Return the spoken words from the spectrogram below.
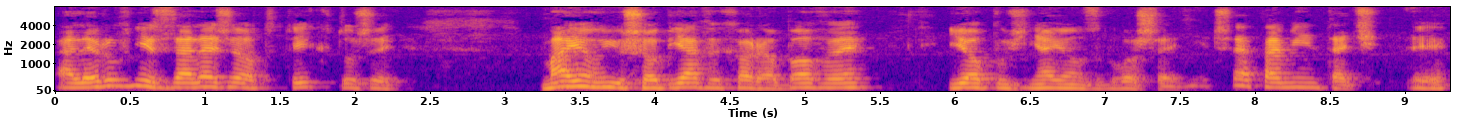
ale również zależy od tych, którzy mają już objawy chorobowe i opóźniają zgłoszenie. Trzeba pamiętać, y,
